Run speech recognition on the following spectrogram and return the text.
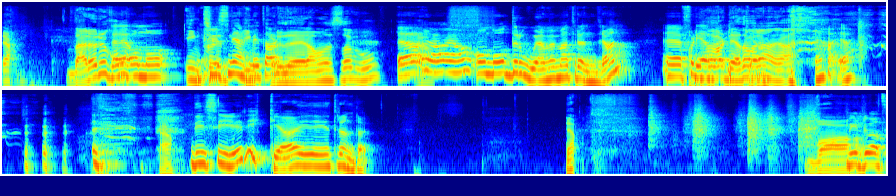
Ja. Der er du Eh, og god. nå, Inklud- tusen hjertelig takk. Inkluderende så god. Ja, ja, ja. Og nå dro jeg med meg trønderne. eh, Fordi Det jeg var det det var, ja. ja. Ja, ja. De sier ikke ja i Trøndelag. ja. Hva Vil du, at,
